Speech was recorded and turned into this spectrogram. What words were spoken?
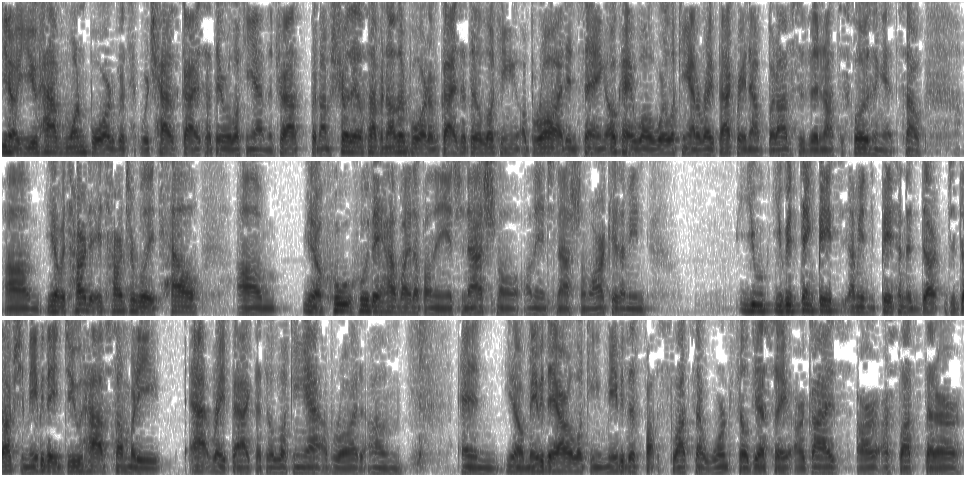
you know, you have one board with which has guys that they were looking at in the draft, but I'm sure they also have another board of guys that they're looking abroad and saying, okay, well, we're looking at a right back right now, but obviously they're not disclosing it. So, um, you know, it's hard to, it's hard to really tell, um, you know, who who they have lined up on the international on the international market. I mean, you you could think based, I mean, based on dedu- deduction, maybe they do have somebody at right back that they're looking at abroad. Um, and you know, maybe they are looking, maybe the f- slots that weren't filled yesterday are guys are, are slots that are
